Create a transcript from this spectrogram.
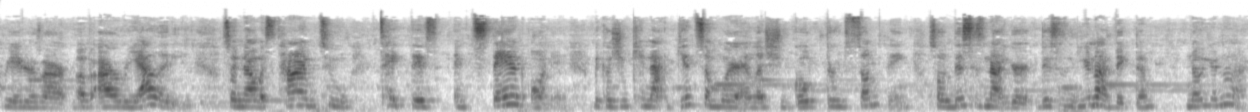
creators of our reality. So now it's time to take this and stand on it because you cannot get somewhere unless you go through something. So this is not your this is you're not victim. No, you're not.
